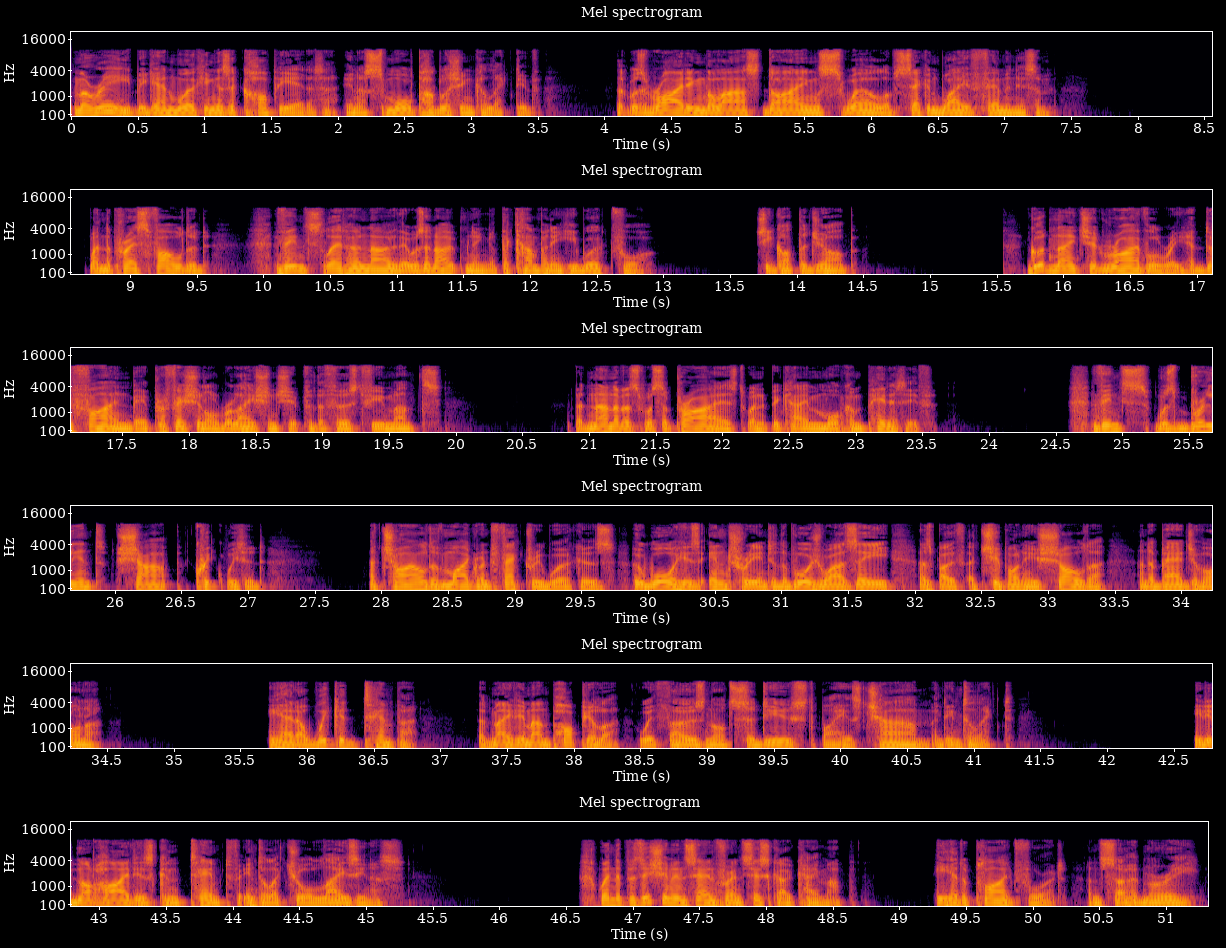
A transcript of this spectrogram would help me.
Marie began working as a copy editor in a small publishing collective that was riding the last dying swell of second wave feminism. When the press folded, Vince let her know there was an opening at the company he worked for. She got the job. Good natured rivalry had defined their professional relationship for the first few months. But none of us were surprised when it became more competitive. Vince was brilliant, sharp, quick witted, a child of migrant factory workers who wore his entry into the bourgeoisie as both a chip on his shoulder and a badge of honour. He had a wicked temper that made him unpopular with those not seduced by his charm and intellect. He did not hide his contempt for intellectual laziness. When the position in San Francisco came up, he had applied for it, and so had Marie.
